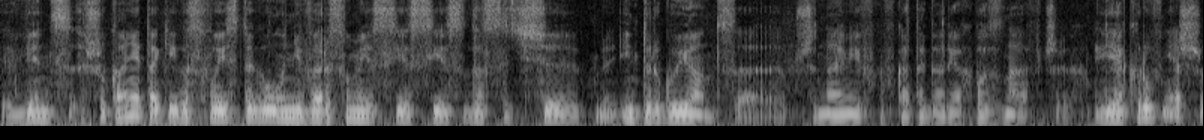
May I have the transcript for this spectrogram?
Więc szukanie takiego swoistego uniwersum jest, jest, jest dosyć e, intrygujące, przynajmniej w, w kategoriach poznawczych. Jak również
